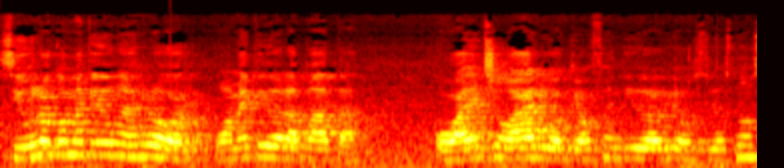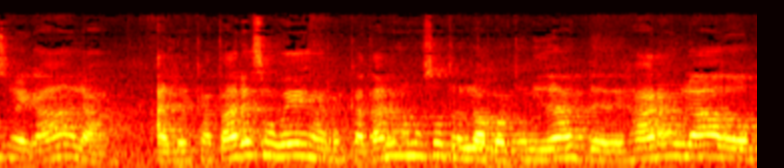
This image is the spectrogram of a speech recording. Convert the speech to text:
Si uno ha cometido un error o ha metido la pata o ha hecho algo que ha ofendido a Dios, Dios nos regala al rescatar esa oveja, rescatarnos a nosotros la oportunidad de dejar a un lado,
